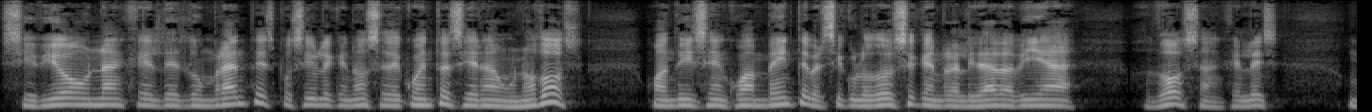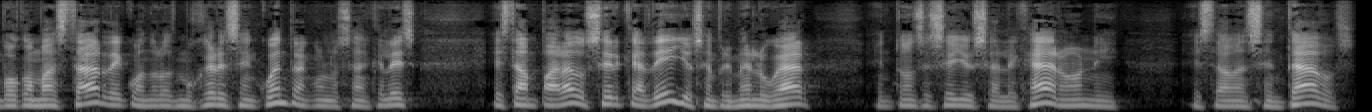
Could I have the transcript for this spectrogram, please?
Si vio un ángel deslumbrante, es posible que no se dé cuenta si era uno o dos. Juan dice en Juan 20, versículo 12, que en realidad había dos ángeles. Un poco más tarde, cuando las mujeres se encuentran con los ángeles, están parados cerca de ellos en primer lugar. Entonces ellos se alejaron y estaban sentados,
